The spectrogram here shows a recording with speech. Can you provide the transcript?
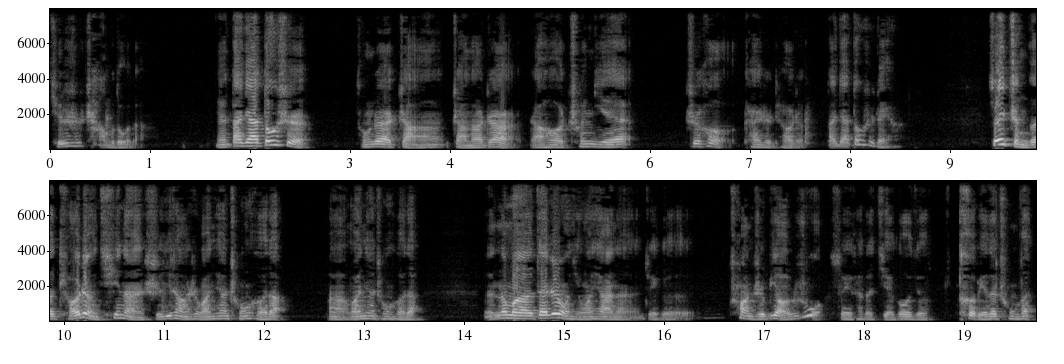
其实是差不多的。那大家都是从这儿涨涨到这儿，然后春节之后开始调整，大家都是这样，所以整个调整期呢，实际上是完全重合的。啊，完全重合的。那么在这种情况下呢，这个创值比较弱，所以它的结构就特别的充分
